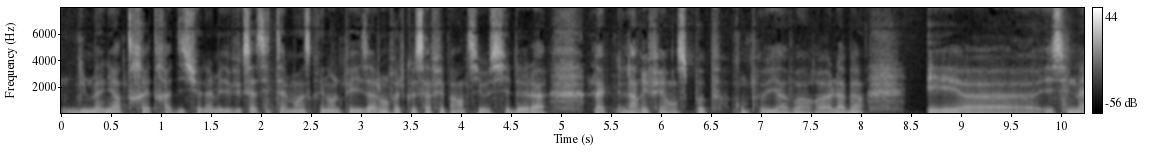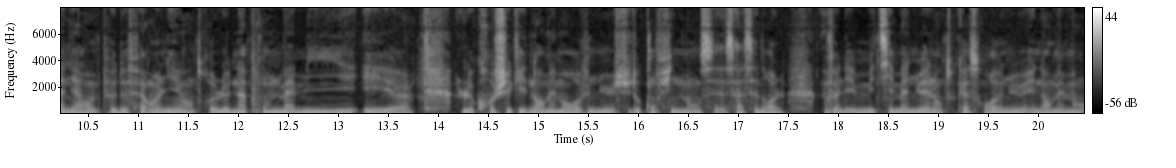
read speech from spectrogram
d'une manière très traditionnelle, mais vu que ça s'est tellement inscrit dans le paysage, en fait, que ça fait partie aussi de la, la, la référence pop qu'on peut y avoir là-bas. Et, euh, et c'est une manière un peu de faire un lien entre le napperon de mamie et euh, le crochet qui est énormément revenu suite au confinement. C'est assez drôle. Enfin, les métiers manuels en tout cas sont revenus énormément.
